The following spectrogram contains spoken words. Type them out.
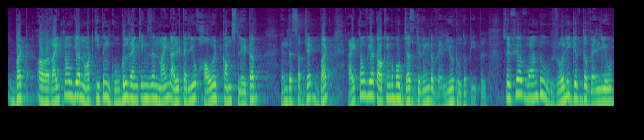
But uh, right now we are not keeping google rankings in mind. I'll tell you how it comes later in this subject. But right now we are talking about just giving the value to the people. So if you want to really give the value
